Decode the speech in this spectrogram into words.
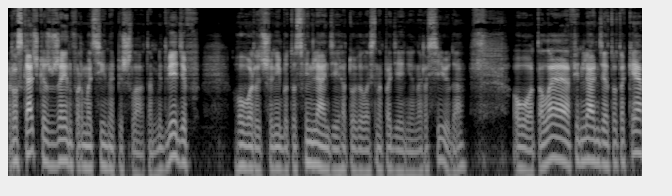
Розкачка ж вже інформаційна пішла. Там Медведєв говорить, що нібито з Фінляндії готувалось нападіння на Росію. Да? От. Але Фінляндія то таке,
